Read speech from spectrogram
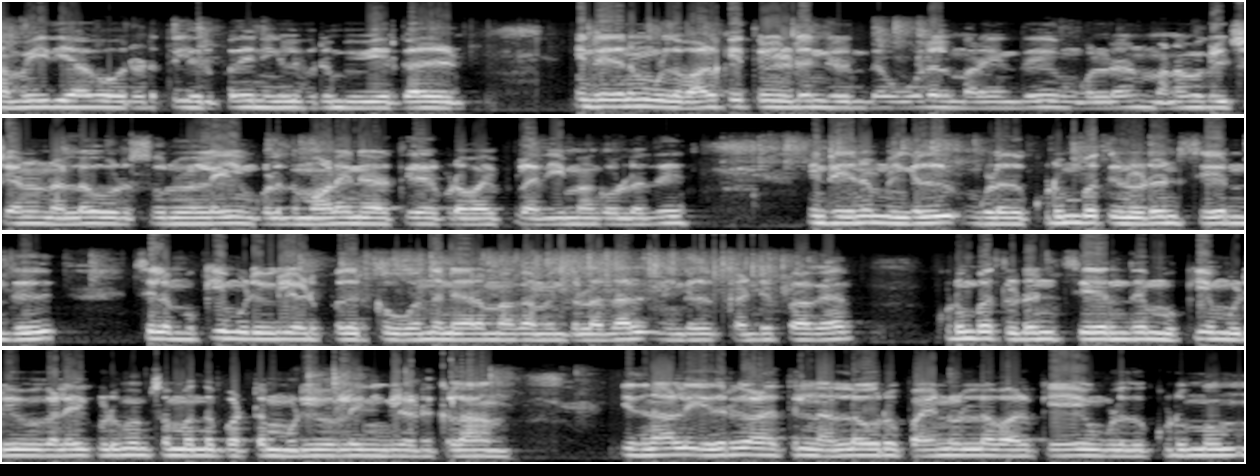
அமைதியாக ஒரு இடத்தில் இருப்பதை நீங்கள் விரும்புவீர்கள். இன்றைய தினம் உங்களது வாழ்க்கை துணையுடன் இருந்த ஊழல் மறைந்து உங்களுடன் மனமகிழ்ச்சியான நல்ல ஒரு சூழ்நிலை உங்களது மாலை நேரத்தில் ஏற்பட வாய்ப்புகள் அதிகமாக உள்ளது. இன்றைய தினம் நீங்கள் உங்களது குடும்பத்தினருடன் சேர்ந்து சில முக்கிய முடிவுகள் எடுப்பதற்கு உகந்த நேரமாக அமைந்துள்ளதால் நீங்கள் கண்டிப்பாக குடும்பத்துடன் சேர்ந்து முக்கிய முடிவுகளை குடும்பம் சம்பந்தப்பட்ட முடிவுகளை நீங்கள் எடுக்கலாம். இதனால் எதிர்காலத்தில் நல்ல ஒரு பயனுள்ள வாழ்க்கையை உங்களது குடும்பம்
